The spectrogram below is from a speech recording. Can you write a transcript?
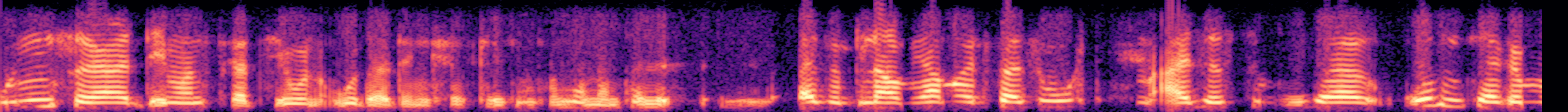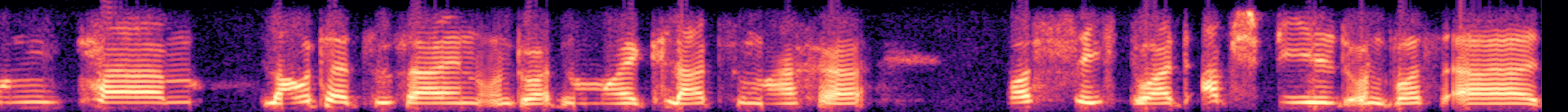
unserer Demonstration oder den christlichen Fundamentalisten. Also genau, wir haben heute versucht, als es zu dieser Rosenzeremonie kam, lauter zu sein und dort nochmal klar zu machen, was sich dort abspielt und was äh,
